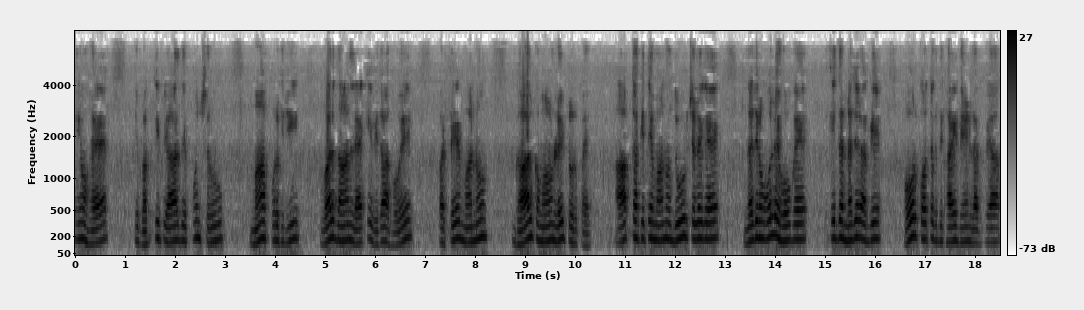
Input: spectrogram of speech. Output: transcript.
ਇਉਂ ਹੈ ਕਿ ਭਗਤੀ ਪਿਆਰ ਦੇ ਪੁੰਜ ਸਰੂਪ ਮਹਾਪੁਰਖ ਜੀ ਵਰਦਾਨ ਲੈ ਕੇ ਵਿਦਾ ਹੋਏ, ਪਰ ਫਿਰ ਮਾਨੋ ਘਾਲ ਕਮਾਉਣ ਲਈ ਟੁਰ ਪਏ। ਆਪ ਤਾਂ ਕਿਤੇ ਮਾਨੋ ਦੂਰ ਚਲੇ ਗਏ, ਨਜ਼ਰੋਂ ਓਲੇ ਹੋ ਗਏ। ਇਧਰ ਨਜ਼ਰ ਅੱਗੇ ਹੋਰ ਕੋਤਕ ਦਿਖਾਈ ਦੇਣ ਲੱਗ ਪਿਆ,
